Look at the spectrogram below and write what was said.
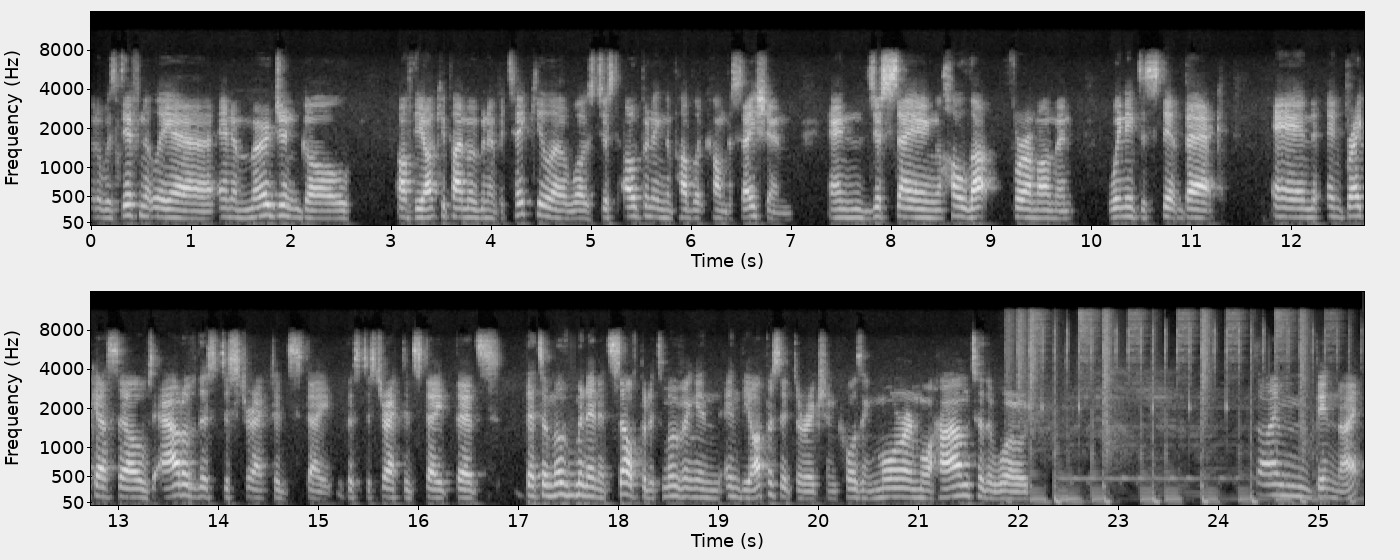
but it was definitely a, an emergent goal of the Occupy movement in particular was just opening the public conversation and just saying, hold up for a moment, we need to step back and and break ourselves out of this distracted state, this distracted state that's that's a movement in itself, but it's moving in, in the opposite direction, causing more and more harm to the world. So I'm Ben Knight.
